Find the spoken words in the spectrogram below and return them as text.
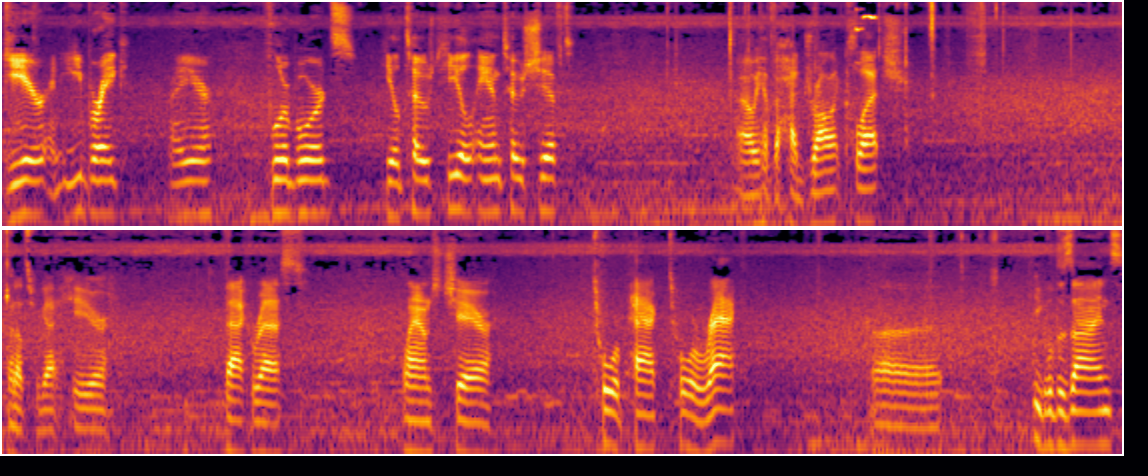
gear and e-brake right here. Floorboards, heel toe, heel and toe shift. Uh, we have the hydraulic clutch. What else we got here? Backrest, lounge chair, tour pack, tour rack, uh, Eagle Designs,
